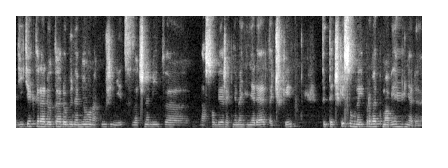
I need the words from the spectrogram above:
Dítě, které do té doby nemělo na kůži nic, začne mít eh, na sobě, řekněme, hnědé tečky, ty tečky jsou nejprve tmavě hnědé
